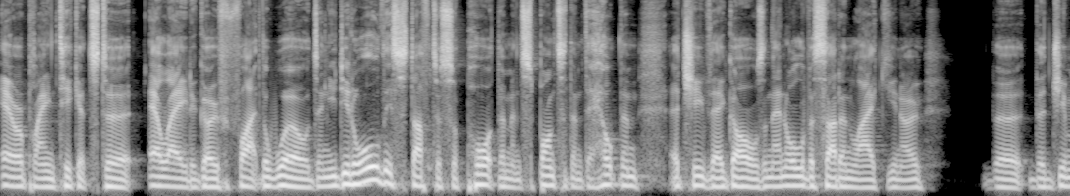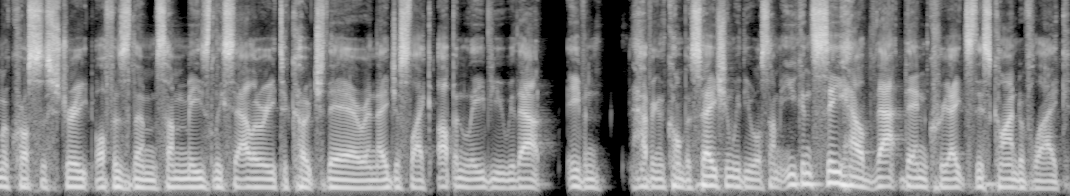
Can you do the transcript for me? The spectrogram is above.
aeroplane tickets to LA to go fight the worlds, and you did all this stuff to support them and sponsor them to help them achieve their goals, and then all of a sudden, like you know, the the gym across the street offers them some measly salary to coach there, and they just like up and leave you without even having a conversation with you or something. You can see how that then creates this kind of like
